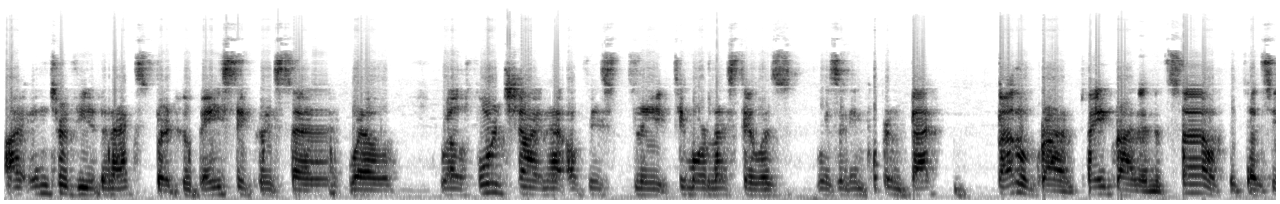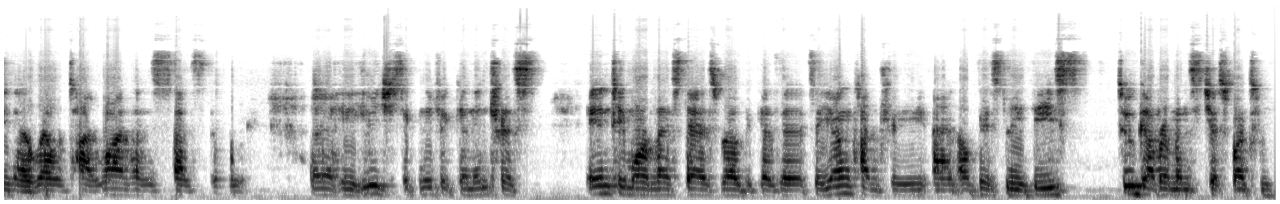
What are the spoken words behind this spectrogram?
I interviewed an expert who basically said, well, well, for China, obviously Timor Leste was was an important back, battleground, playground in itself, because you know, well, Taiwan has has a, a huge significant interest in Timor Leste as well, because it's a young country, and obviously these two governments just want to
